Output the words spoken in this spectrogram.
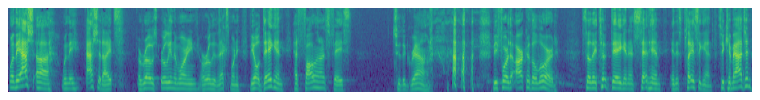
When the, Ash, uh, when the Ashdodites arose early in the morning, or early the next morning, behold, Dagon had fallen on his face to the ground before the ark of the Lord. So they took Dagon and set him in his place again. So you can imagine,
